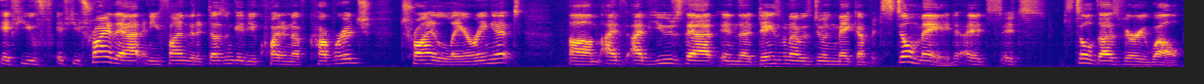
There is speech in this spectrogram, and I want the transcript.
if you if you try that and you find that it doesn't give you quite enough coverage, try layering it. Um, I've I've used that in the days when I was doing makeup. It's still made. It's it's still does very well.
